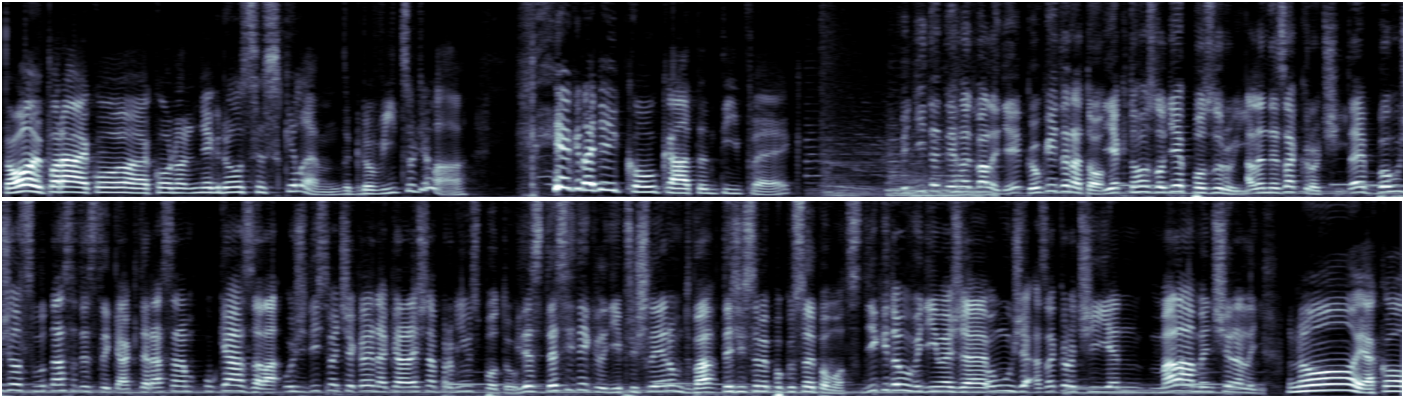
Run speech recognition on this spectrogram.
Tohle vypadá jako, jako někdo se skillem, kdo ví, co dělá. Jak na něj kouká ten týpek. Vidíte tyhle dva lidi? Koukejte na to, jak toho zloděje pozorují, ale nezakročí. To je bohužel smutná statistika, která se nám ukázala už když jsme čekali na krádež na prvním spotu, kde z desítek lidí přišli jenom dva, kteří se mi pokusili pomoct. Díky tomu vidíme, že pomůže a zakročí jen malá menšina lidí. No, jako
